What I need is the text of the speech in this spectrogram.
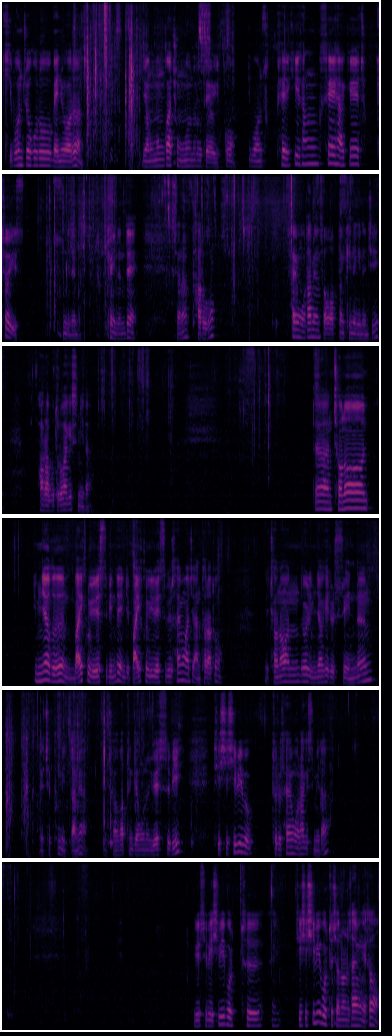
기본적으로 매뉴얼은 영문과 중문으로 되어 있고 스펙이 상세하게 적혀 있습니다. 뭐 적혀 있는데 저는 바로 사용을 하면서 어떤 기능이 있는지 알아보도록 하겠습니다. 일단 전원 입력은 마이크로 USB인데 이제 마이크로 USB를 사용하지 않더라도 전원을 입력해 줄 수 있는 제품이 있다면 저 같은 경우는 USB DC 12V를 사용을 하겠습니다. USB 12V DC 12V 전원을 사용해서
